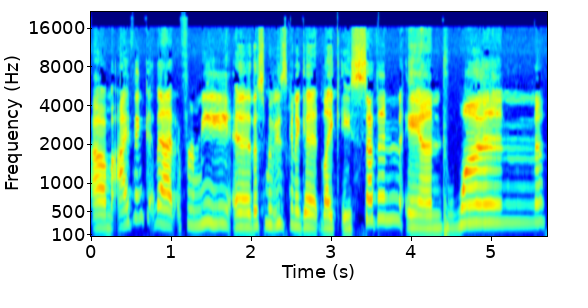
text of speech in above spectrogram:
Um, I think that for me, uh, this movie is going to get like a seven and one.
